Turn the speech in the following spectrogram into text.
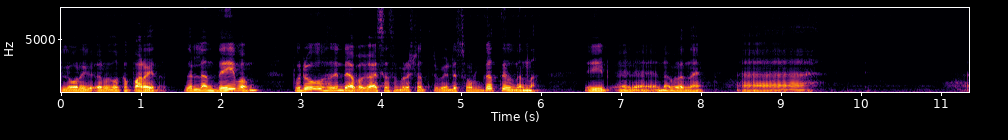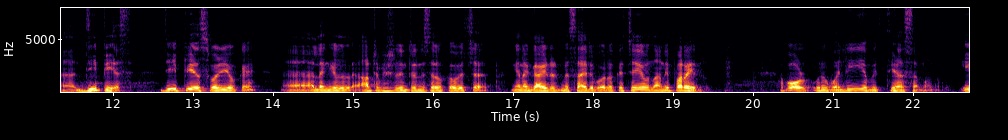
ലോറി കയറും എന്നൊക്കെ പറയുന്നത്. ഇതെല്ലാം ദൈവം പുരോഹിതന്റെ അവകാശ സംരക്ഷണത്തിന് വേണ്ടി സ്വർഗത്തിൽ നിന്ന് ഈ എന്നാ പറയുന്നത് G P S G P S വഴിയൊക്കെ അല്ലെങ്കിൽ ആർട്ടിഫിഷ്യൽ ഇന്റലിജൻസൊക്കെ വെച്ച് ഇങ്ങനെ ഗൈഡഡ് മിസൈൽ പോലൊക്കെ ചെയ്യുമെന്നാണ് ഈ പറയുന്നത്. അപ്പോൾ ഒരു വലിയ വ്യത്യാസം വന്നു. ഈ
